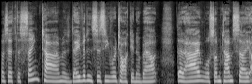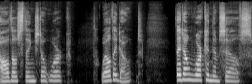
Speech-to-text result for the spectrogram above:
Because at the same time as David and Sissy were talking about, that I will sometimes say all those things don't work. Well, they don't. They don't work in themselves.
